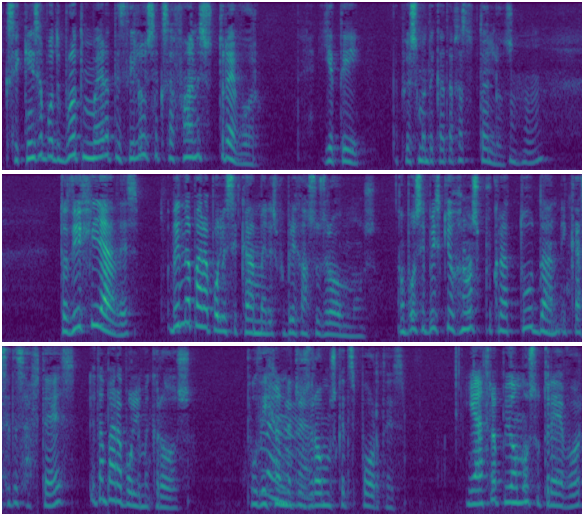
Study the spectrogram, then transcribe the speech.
ξεκίνησε από την πρώτη μέρα της δήλωσης εξαφάνισης του Τρέβορ. Γιατί, τα πιο σημαντικά τα αυτά στο τελο Το 2000 δεν ήταν πάρα πολλές οι κάμερες που υπήρχαν στους δρόμους. Όπως επίσης και ο χρόνος που κρατούνταν οι κασέτες αυτές ήταν πάρα πολύ μικρός. Που δείχνανε ναι, ναι. του δρόμους και τις πόρτες. Οι άνθρωποι όμως του Τρέβορ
